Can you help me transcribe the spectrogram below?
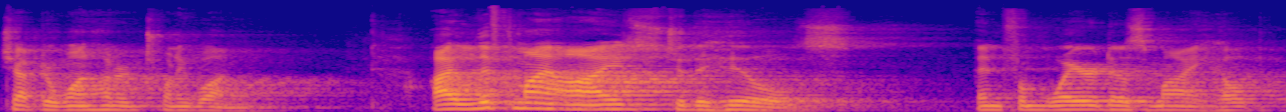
chapter 121 I lift my eyes to the hills, and from where does my help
